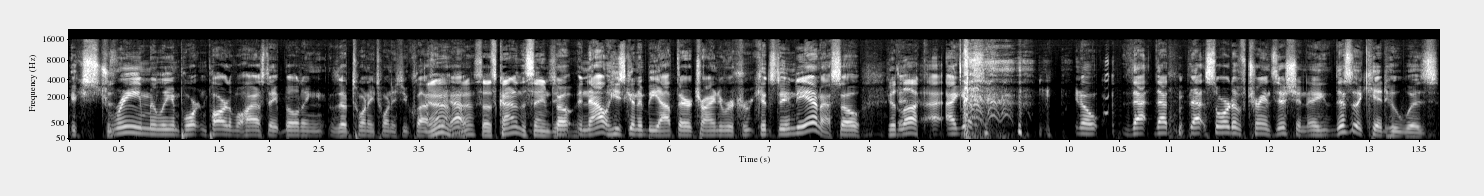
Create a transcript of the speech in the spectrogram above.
extremely important part of Ohio State building the 2022 class. yeah, we have. yeah, So it's kind of the same. So deal. now he's going to be out there trying to recruit kids to Indiana. So Good luck. I, I guess you know that that that sort of transition. eh, This is a kid who was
